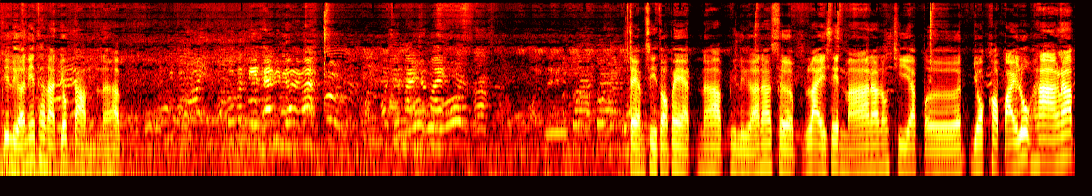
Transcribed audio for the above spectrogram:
ที่เหลือนี่ถนัดยกต่ำนะครับแต้ม4ต่อ 8 นะครับ พี่เหลือนะเสิร์ฟไล่เส้นมานะน้องเชียร์เปิด ยกเข้าไปลูกห่างนะครับ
